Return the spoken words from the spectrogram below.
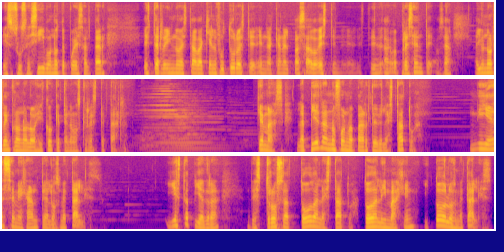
Es sucesivo, no te puedes saltar. Este reino estaba aquí en el futuro, este en, acá en el pasado, este, este presente. O sea, hay un orden cronológico que tenemos que respetar. ¿Qué más? La piedra no forma parte de la estatua ni es semejante a los metales. Y esta piedra destroza toda la estatua, toda la imagen y todos los metales.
